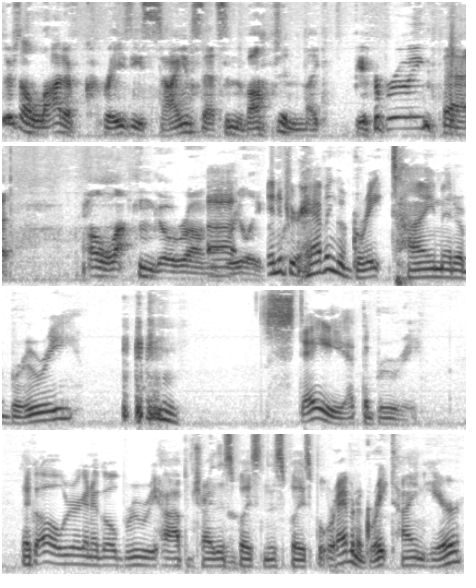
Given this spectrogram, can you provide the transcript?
there's a lot of crazy science that's involved in like beer brewing that a lot can go wrong Uh, really. And if you're having a great time at a brewery, stay at the brewery. Like, oh, we're gonna go brewery hop and try this place and this place, but we're having a great time here.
